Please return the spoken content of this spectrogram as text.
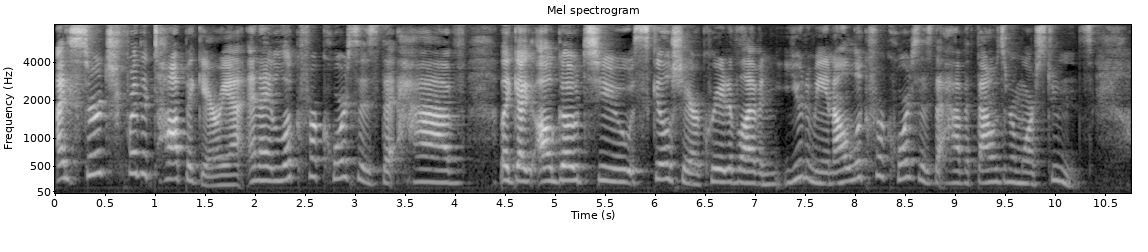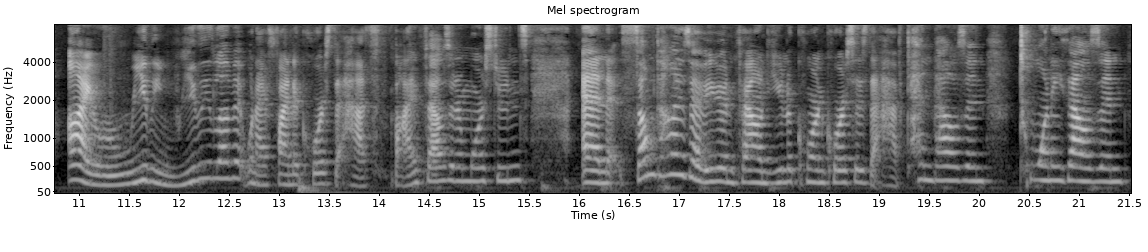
I search for the topic area and I look for courses that have, like, I, will go to Skillshare, Creative Live, and Udemy, and I'll look for courses that have a thousand or more students. I really, really love it when I find a course that has 5,000 or more students. And sometimes I've even found unicorn courses that have 10,000, 20,000,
